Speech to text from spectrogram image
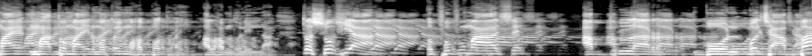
মায়ের মা তো মায়ের মতোই মহব্বত হয় আলহামদুলিল্লাহ। তো সুফিয়া ও ফুফু মা আছে আব্দুল্লাহর বোন বলছে আব্বা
